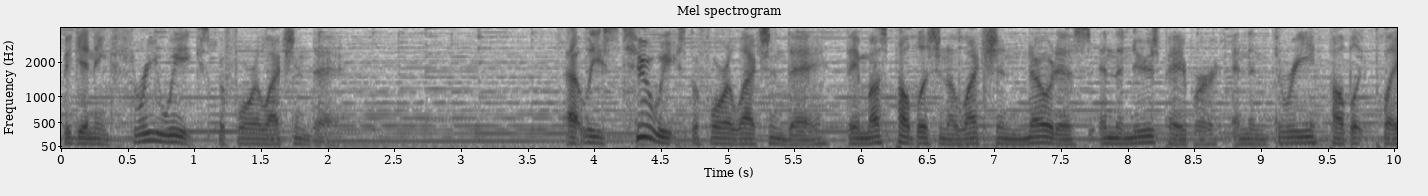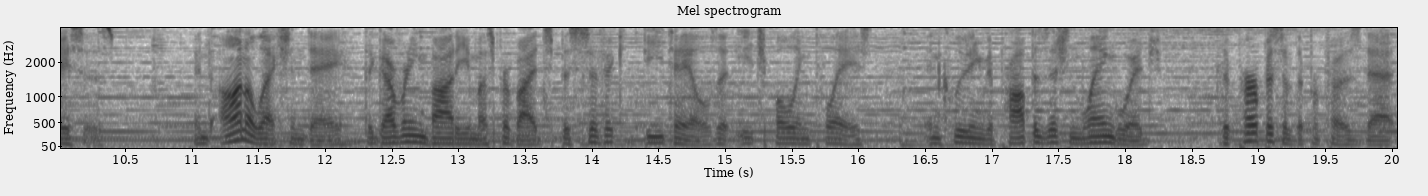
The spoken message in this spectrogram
beginning three weeks before Election Day. At least two weeks before Election Day, they must publish an election notice in the newspaper and in three public places. And on Election Day, the governing body must provide specific details at each polling place, including the proposition language, the purpose of the proposed debt,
